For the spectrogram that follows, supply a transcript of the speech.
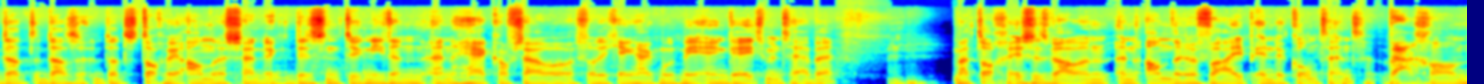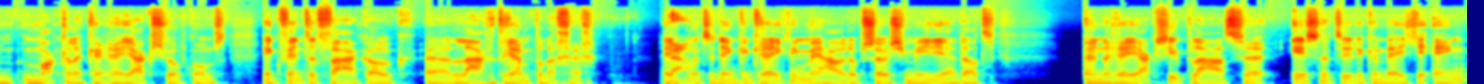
dat, dat, dat is toch weer anders. En ik- dit is natuurlijk niet een, een hack of zo, zodat je denkt, ik moet meer engagement hebben. Mhm. Maar toch is het wel een, een andere vibe in de content, waar Ja. gewoon makkelijke reactie op komt. Ik vind het vaak ook eh, laagdrempeliger. Ik Ja. moet er denk ik rekening mee houden op social media dat een reactie plaatsen is natuurlijk een beetje eng.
